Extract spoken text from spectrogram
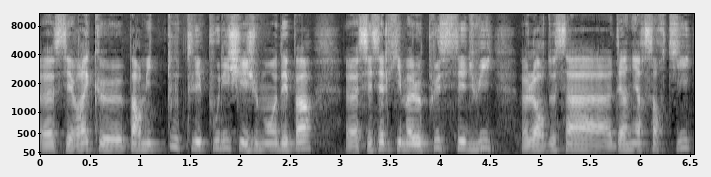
Euh, c'est vrai que parmi toutes les poulies chez Jument au départ, euh, c'est celle qui m'a le plus séduit euh, lors de sa dernière sortie.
